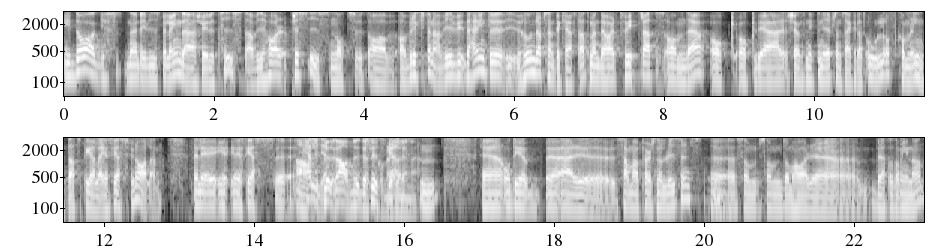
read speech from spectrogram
Idag, när det, vi spelar in det här, så är det tisdag. Vi har precis nåtts av, av ryktena. Vi, det här är inte 100% bekräftat, men det har twittrats om det. Och, och det är, känns 99% säkert att Olof kommer inte att spela ECS-finalen. Eller E- ECS-helgen. slu- ja, nu det som kommer helgen, ja. Mm. Eh, och det eh, är eh, samma personal reasons eh, som, som de har eh, berättat om innan.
